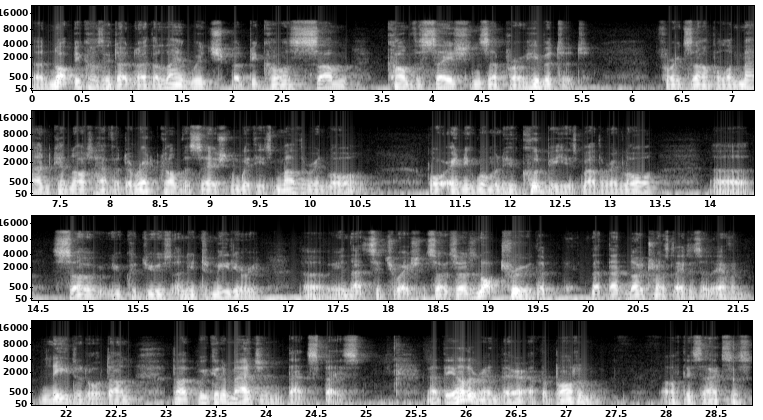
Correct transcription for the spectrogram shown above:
uh, not because they don't know the language, but because some conversations are prohibited. For example, a man cannot have a direct conversation with his mother in law or any woman who could be his mother in law, uh, so you could use an intermediary uh, in that situation. So, so it's not true that, that, that no translators are ever needed or done, but we could imagine that space. At the other end, there, at the bottom of this axis,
